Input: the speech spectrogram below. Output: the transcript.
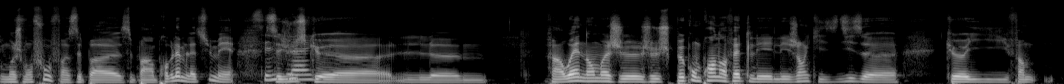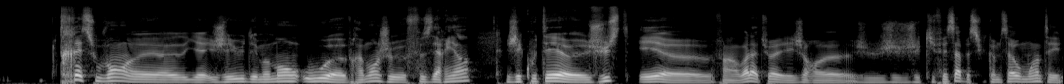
moi je m'en fous, enfin c'est pas c'est pas un problème là-dessus, mais c'est juste que euh, le enfin ouais non moi je, je, je peux comprendre en fait les, les gens qui se disent euh, que enfin très souvent euh, j'ai eu des moments où euh, vraiment je faisais rien j'écoutais euh, juste et enfin voilà tu vois et genre je, je, je kiffais ça parce que comme ça au moins t'es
